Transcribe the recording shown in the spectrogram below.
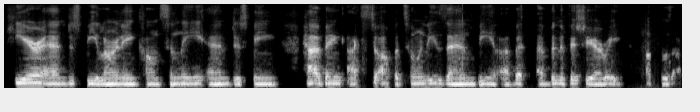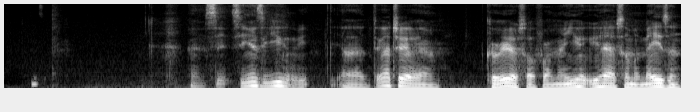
here and just be learning constantly and just being having access to opportunities and being a, a beneficiary of those opportunities. See, you uh, throughout your career so far, man, you you have some amazing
